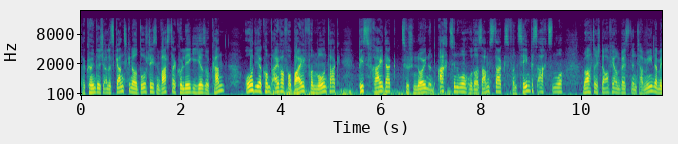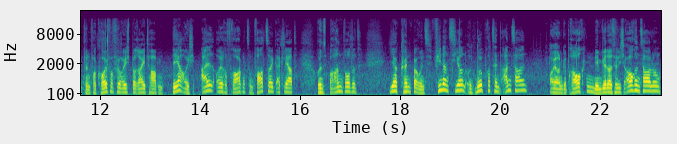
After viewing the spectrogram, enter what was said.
Da könnt ihr euch alles ganz genau durchlesen, was der Kollege hier so kann. Oder ihr kommt einfach vorbei von Montag bis Freitag zwischen 9 und 18 Uhr oder samstags von 10 bis 18 Uhr. Macht euch dafür am besten einen Termin, damit wir einen Verkäufer für euch bereit haben, der euch all eure Fragen zum Fahrzeug erklärt und beantwortet. Ihr könnt bei uns finanzieren und 0% anzahlen. Euren Gebrauchten nehmen wir natürlich auch in Zahlung.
